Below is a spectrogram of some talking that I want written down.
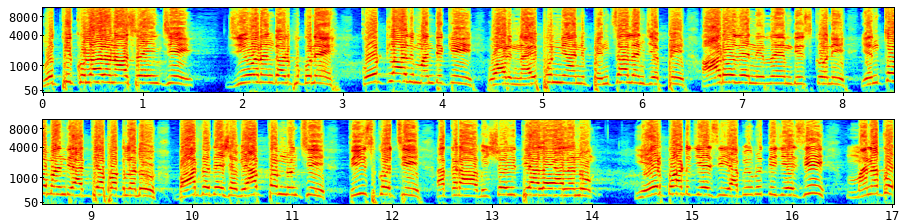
వృత్తి కులాలను ఆశ్రయించి జీవనం గడుపుకునే కోట్లాది మందికి వారి నైపుణ్యాన్ని పెంచాలని చెప్పి ఆ రోజే నిర్ణయం తీసుకొని ఎంతో మంది అధ్యాపకులను భారతదేశ వ్యాప్తం నుంచి తీసుకొచ్చి అక్కడ ఆ విశ్వవిద్యాలయాలను ఏర్పాటు చేసి అభివృద్ధి చేసి మనకు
